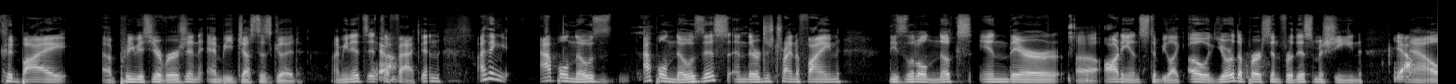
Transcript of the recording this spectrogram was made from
could buy a previous year version and be just as good. I mean, it's it's Yeah. a fact, and I think Apple knows Apple knows this, and they're just trying to find these little nooks in their uh, audience to be like, oh, you're the person for this machine Yeah. now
